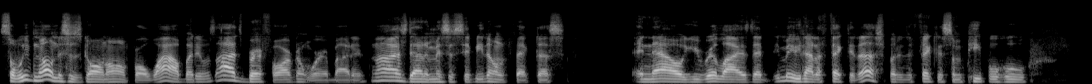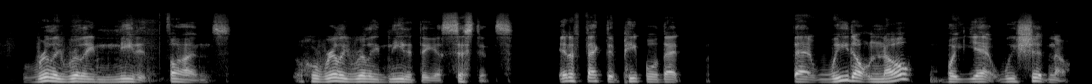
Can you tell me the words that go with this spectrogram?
So we've known this is going on for a while, but it was ah, it's Brett Favre. Don't worry about it. No, it's down in Mississippi. Don't affect us. And now you realize that it maybe not affected us, but it affected some people who really, really needed funds, who really, really needed the assistance. It affected people that that we don't know, but yet we should know.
